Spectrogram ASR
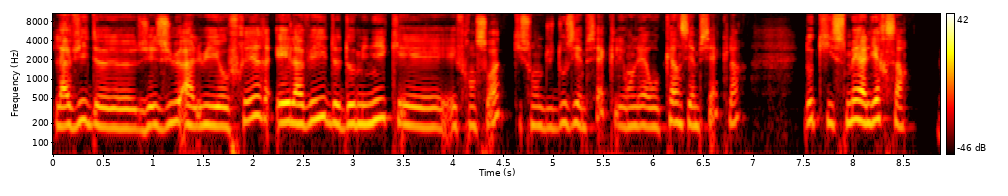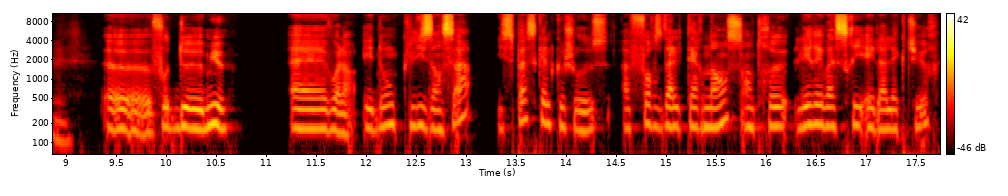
la vie de Jésus à lui offrir et la vie de Dominique et, François, qui sont du XIIe siècle et on est au XVe siècle. Là. Donc il se met à lire ça, hmm. euh, faute de mieux. Et voilà. Et donc, lisant ça, il se passe quelque chose. À force d'alternance entre les rêvasseries et la lecture,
